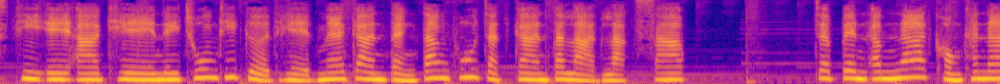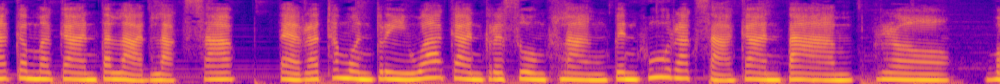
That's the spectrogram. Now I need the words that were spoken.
STARK ในช่วงที่เกิดเหตุแม้การแต่งตั้งผู้จัดการตลาดหลักทรัพย์ จะเป็นอำนาจของคณะกรรมการตลาดหลักทรัพย์ แต่รัฐมนตรีว่าการกระทรวงคลังเป็นผู้รักษาการตาม รอบ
